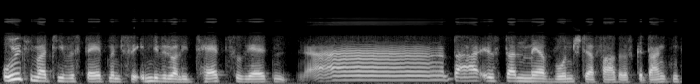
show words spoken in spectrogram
ultimative Statement für Individualität zu gelten. Ah, da ist dann mehr Wunsch der Vater des Gedanken.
